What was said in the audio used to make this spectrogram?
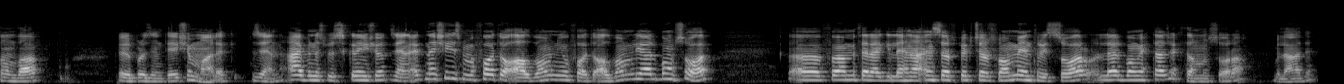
تنضاف لل presentation مالك. زين. هاي بالنسبة لل screenshot زين. عندنا شيء اسمه photo album new photo album اللي ألبوم صور. آه فمثلا أقول له هنا insert pictures from main تريد صور. الألبوم يحتاج أكثر من صورة بالعادة.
